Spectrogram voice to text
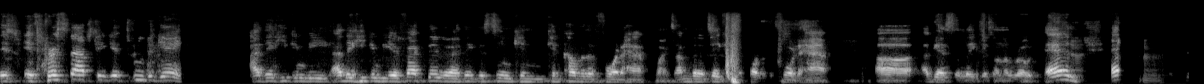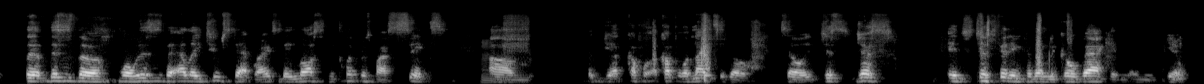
if, if Kristaps can get through the game, I think he can be. I think he can be effective, and I think this team can can cover the four and a half points. I'm going to take him to cover the four and a half uh, against the Lakers on the road. And, and the this is the well, this is the LA two step, right? So they lost to the Clippers by 6 mm-hmm. um, a couple a couple of nights ago. So it just just it's just fitting for them to go back and, and you know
